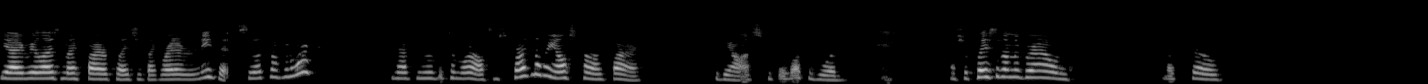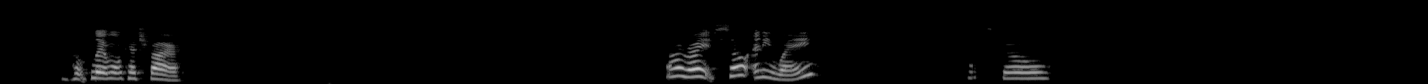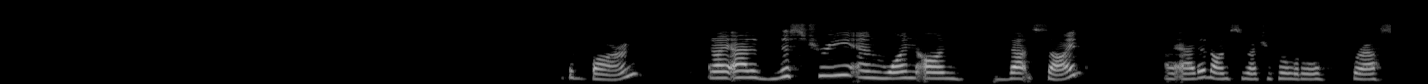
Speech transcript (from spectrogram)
Yeah, I realized my fireplace is like right underneath it, so that's not gonna work. I'm gonna have to move it somewhere else. I'm surprised nothing else caught on fire, to be honest, because there's lots of wood. I shall place it on the ground, like so. Hopefully it won't catch fire. Alright, so anyway, let's go the barn. And I added this tree and one on that side. I added on symmetrical little grass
